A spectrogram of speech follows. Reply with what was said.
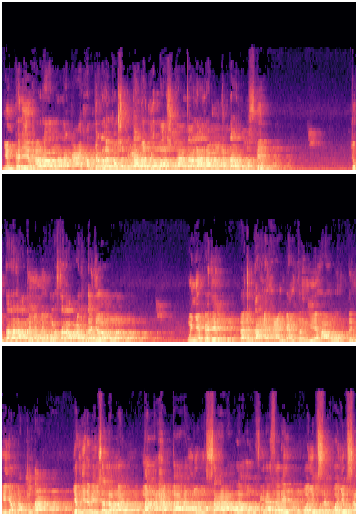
những cái điều haram nó đã cản không cho cái lời cầu xin chúng ta đến với Allah Subhanahu wa Taala. Làm gì chúng ta Turiski chúng ta đã làm theo nhiệm vụ của Allah bảo chúng ta chưa? Nguyên nhân kế tiếp là chúng ta hãy hàn gắn tình nghĩa máu mủ, tình nghĩa dòng tộc chúng ta. Giống như Nabi Sallam nói, man ahabba an yumsa lahu fi athari wa yubsa wa yubsa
